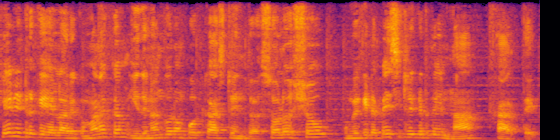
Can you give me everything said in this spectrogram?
கேட்டுட்டு இருக்க எல்லாருக்கும் வணக்கம். இது நங்கூரம் பாட்காஸ்ட் இந்த சோலோ ஷோ உங்ககிட்ட பேசிட்டு இருக்கிறது நான் கார்த்திக்.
